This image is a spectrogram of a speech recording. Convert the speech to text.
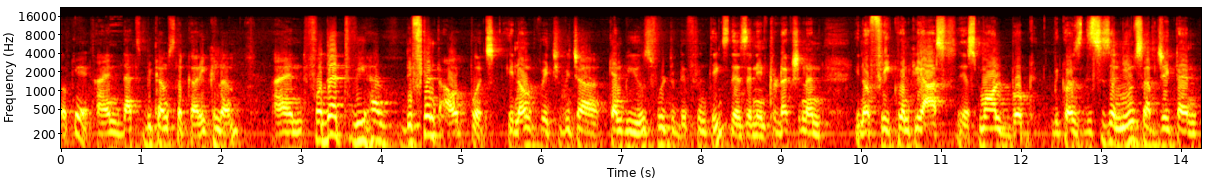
Okay, and that becomes the curriculum. And for that, we have different outputs, you know, which, which are, can be useful to different things. There's an introduction and, you know, frequently asked a small book because this is a new subject and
